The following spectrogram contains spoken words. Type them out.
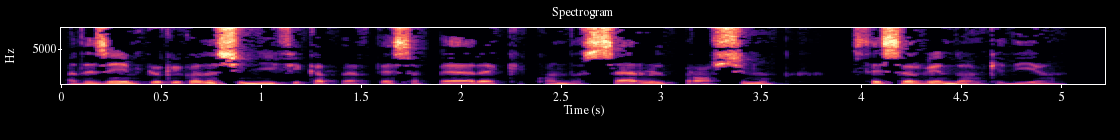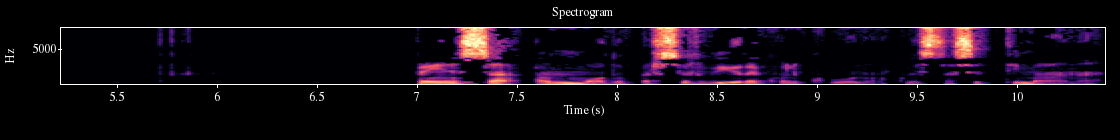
Ad esempio, che cosa significa per te sapere che quando servi il prossimo stai servendo anche Dio? Pensa a un modo per servire qualcuno questa settimana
